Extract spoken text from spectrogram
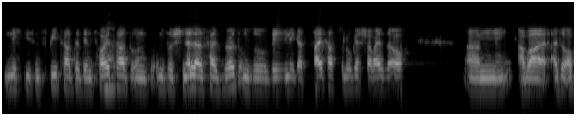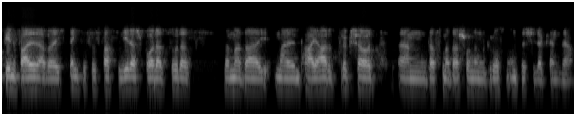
nicht diesen Speed hatte, den es heute ja. hat. Und umso schneller es halt wird, umso weniger Zeit hast du logischerweise auch. Ähm, aber also auf jeden Fall, aber ich denke, das ist fast in jeder Sportart so, dass wenn man da mal ein paar Jahre zurückschaut, ähm, dass man da schon einen großen Unterschied erkennt, ja.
